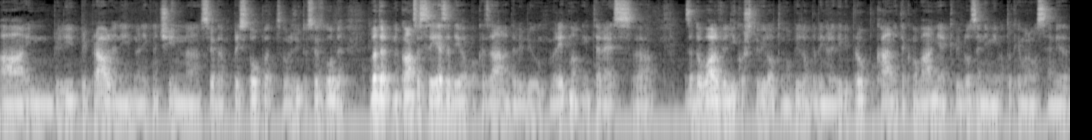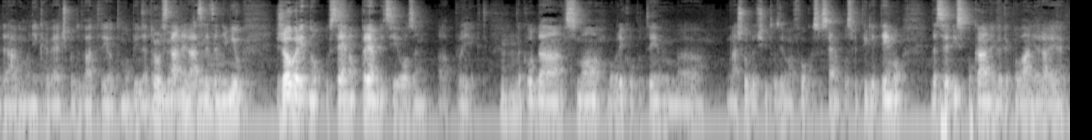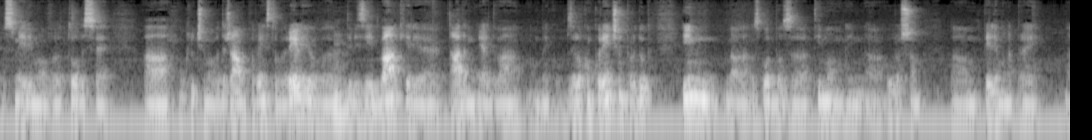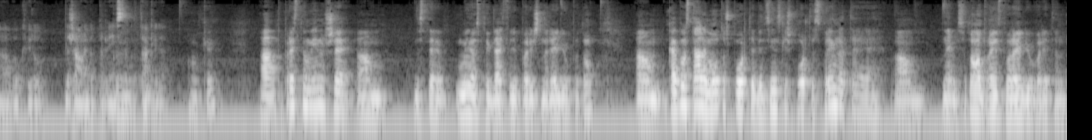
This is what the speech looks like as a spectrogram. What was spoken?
Uh, in bili pripravljeni na nek način, uh, pristopiti, vložiti vse zgodbe. Vendar na koncu se je zadeva pokazala, da bi bil verjetno interes uh, za dovolj veliko število avtomobilov, da bi naredili prav pokalno tekmovanje, ki bi bilo zanimivo. Tukaj moramo se zavedati, da rabimo nekaj več kot dva, tri avtomobile, da postane razred zanimiv. Žal, verjetno, vseeno preambiciozen uh, projekt. Uh mhm. -huh. Tako da smo, bom rekel, potem uh, našo odločitev oziroma fokus vseeno posvetili temu, da se iz pokalnega tekmovanja raje usmerimo v to, da se vključimo v državno prvenstvo v Reliju, v uh mhm. -huh. diviziji 2, kjer je Adam R2 rekel, zelo konkurenčen produkt in uh, zgodbo z Timom in uh, Urošom um, peljemo naprej uh, v okviru državnega prvenstva kot takega. Okay. A, prej ste omenili še, um, da ste omenili, da ste bili prvič na Reliju. Um, kaj pa ostale motošporte, benzinske športe spremljate? Um, ne vem, svetovno prvenstvo, reili, verjetno,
